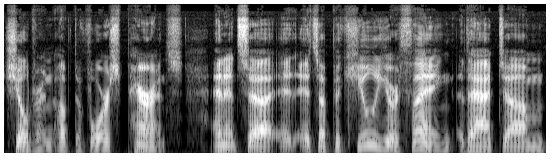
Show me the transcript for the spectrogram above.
children of divorced parents, and it's a it's a peculiar thing that um,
